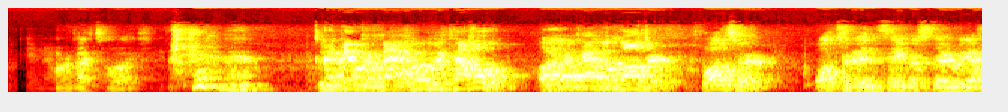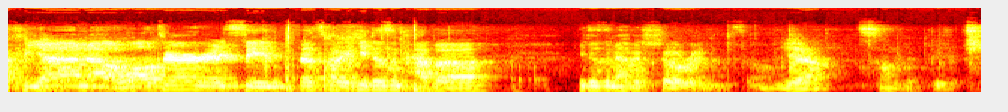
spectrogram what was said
Okay, now we're back to life. okay, we're back. What were we talking? Oh, we were talking about Walter. Walter. Walter didn't save us there. We got kicked Yeah, no, Walter. I See, that's why he doesn't have a he doesn't have a show right now. So. Yeah. Son of a bitch.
